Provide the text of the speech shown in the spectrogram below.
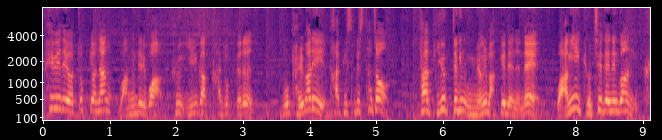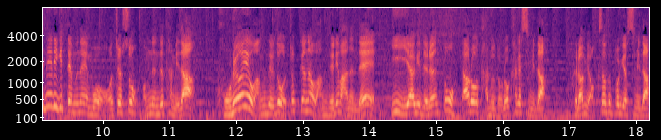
폐위되어 쫓겨난 왕들과 그 일각 가족들은 뭐 결말이 다 비슷비슷하죠. 다 비극적인 운명을 맞게 되는데 왕이 교체되는 건 큰일이기 때문에 뭐 어쩔 수 없는 듯합니다. 고려의 왕들도 쫓겨난 왕들이 많은데 이 이야기들은 또 따로 다루도록 하겠습니다. 그럼 역사 돋보기였습니다.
